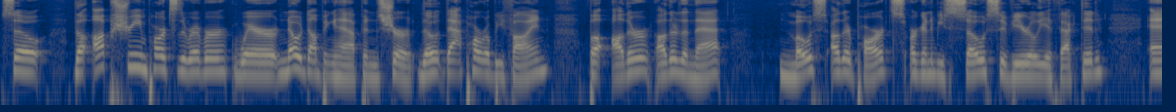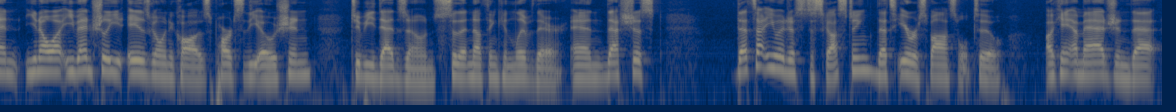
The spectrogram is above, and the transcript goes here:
So the upstream parts of the river where no dumping happens, sure, though that part will be fine. But other other than that, most other parts are going to be so severely affected. And you know what? Eventually, it is going to cause parts of the ocean to be dead zones so that nothing can live there. And that's just, that's not even just disgusting, that's irresponsible too. I can't imagine that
